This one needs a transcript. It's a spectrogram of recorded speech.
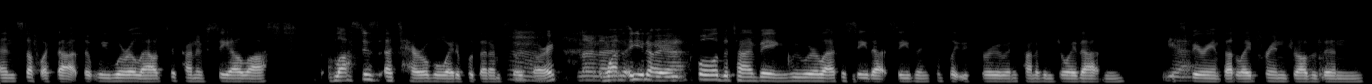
and stuff like that. That we were allowed to kind of see our last. Last is a terrible way to put that. I'm so Mm, sorry. No, no. One, you know, yeah, for the time being, we were allowed to see that season completely through and kind of enjoy that and yeah. experience Adelaide Fringe rather than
